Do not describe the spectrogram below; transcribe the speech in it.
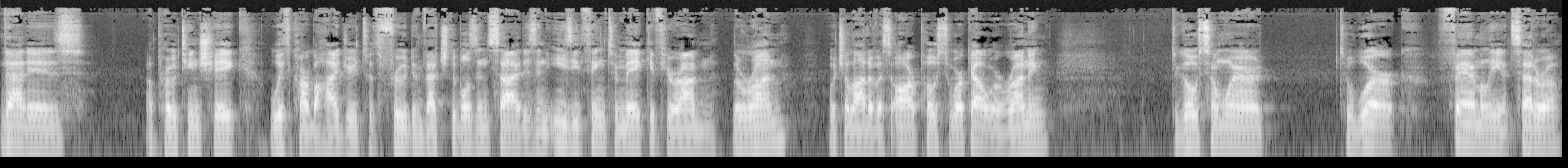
That is a protein shake with carbohydrates with fruit and vegetables inside is an easy thing to make if you're on the run, which a lot of us are post workout, we're running to go somewhere to work, family, etc.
